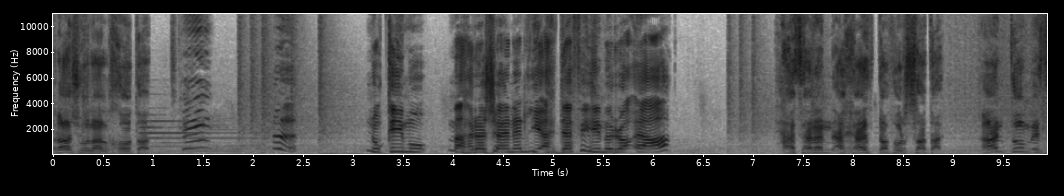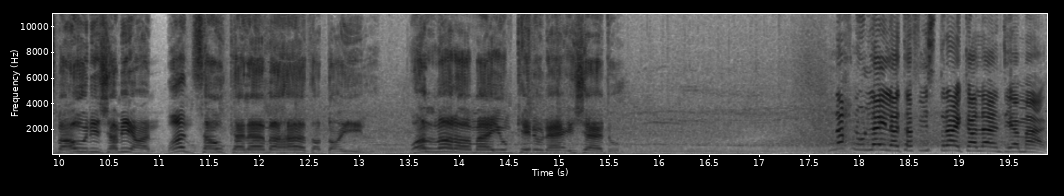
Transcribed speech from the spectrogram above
رجل الخطط؟ نقيم مهرجانا لأهدافهم الرائعة؟ حسنا أخذت فرصتك أنتم اسمعوني جميعا وانسوا كلام هذا الضئيل ولنرى ما يمكننا إيجاده نحن الليلة في سترايكا لاند يا ماك.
